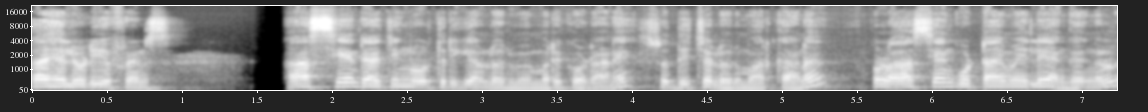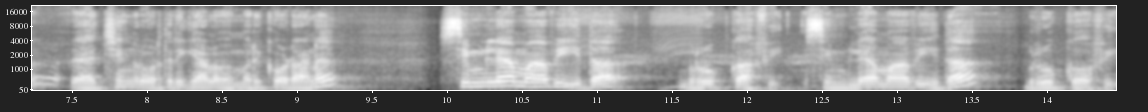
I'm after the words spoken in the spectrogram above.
Hi hello dear friends ASEAN രാജ്യങ്ങൾ ഓർത്തിരിക്കാനുള്ള ഒരു മെമ്മറി കോഡാണ് ശ്രദ്ധിച്ചുള്ള ഒരു മാർക്കാണ് അപ്പോൾ ആസിയാൻ കൂട്ടായ്മയിലെ അംഗങ്ങൾ രാജ്യങ്ങൾ ഓർത്തിരിക്കാനുള്ള മെമ്മറി കോഡാണ് സിംല മാവി ഇത ബ്രൂ കാഫി. സിംല മാവി ഇത ബ്രൂ കോഫി.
